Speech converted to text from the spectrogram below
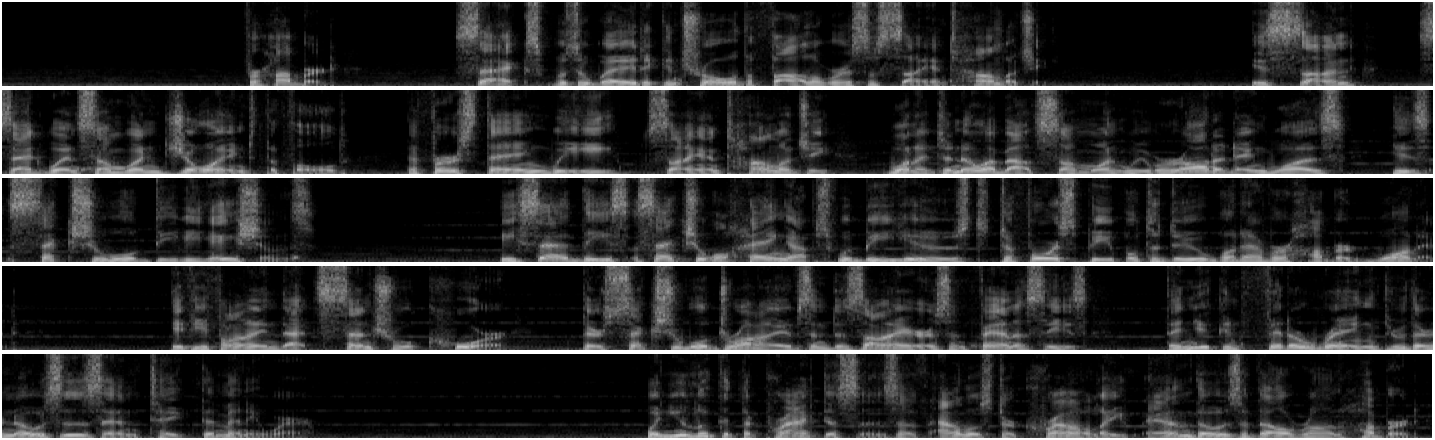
For Hubbard, sex was a way to control the followers of Scientology. His son said when someone joined the fold, the first thing we, Scientology, wanted to know about someone we were auditing was his sexual deviations. He said these sexual hang-ups would be used to force people to do whatever Hubbard wanted. If you find that central core, their sexual drives and desires and fantasies, then you can fit a ring through their noses and take them anywhere. When you look at the practices of Aleister Crowley and those of L. Ron Hubbard,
